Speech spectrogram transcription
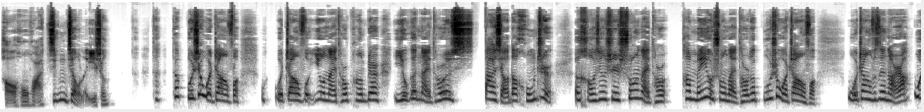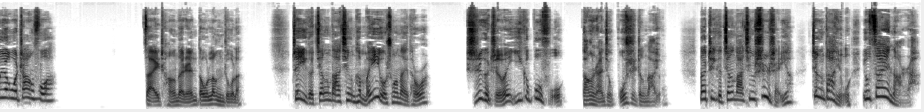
郝红花惊叫了一声：“他他不是我丈夫，我我丈夫右奶头旁边有个奶头大小的红痣，好像是双奶头，他没有双奶头，他不是我丈夫。”我丈夫在哪儿啊？我要我丈夫啊！在场的人都愣住了。这个江大庆他没有双奶头啊，十个指纹一个不符，当然就不是郑大勇。那这个江大庆是谁呀？郑大勇又在哪儿啊？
